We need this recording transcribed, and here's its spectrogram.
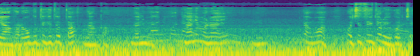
リアンから送ってきとった？なんか。何も。何もない。何もない、うん。うん、まあ落ち着いとるよこっち。そ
